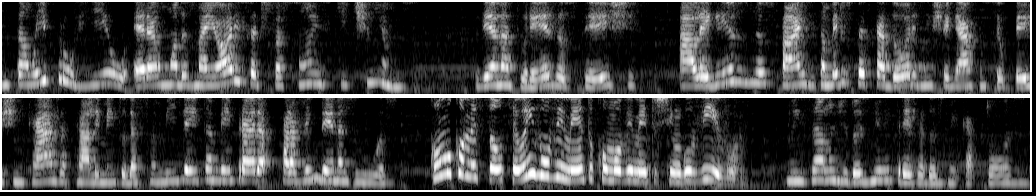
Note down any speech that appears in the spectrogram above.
Então, ir para o rio era uma das maiores satisfações que tínhamos. Ver a natureza, os peixes, a alegria dos meus pais e também dos pescadores em chegar com seu peixe em casa para alimento da família e também para, para vender nas ruas. Como começou o seu envolvimento com o movimento Xingu Vivo? Nos anos de 2013 a 2014,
